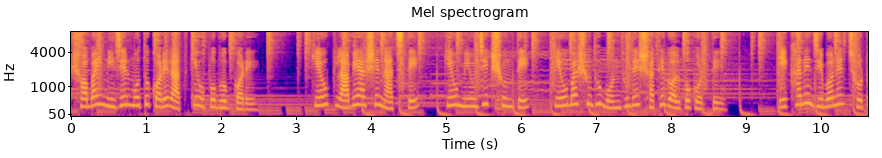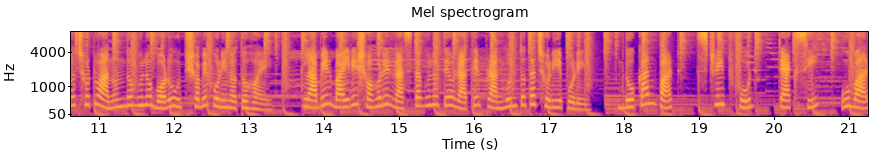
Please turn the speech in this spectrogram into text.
সবাই নিজের মতো করে রাতকে উপভোগ করে। কেউ ক্লাবে আসে নাচতে, কেউ মিউজিক শুনতে, কেউ বা শুধু বন্ধুদের সাথে গল্প করতে। এখানে জীবনের ছোট ছোট আনন্দগুলো বড় উৎসবে পরিণত হয়। ক্লাবের বাইরে শহরের রাস্তাগুলোতেও রাতের প্রাণবন্ততা ছড়িয়ে পড়ে। দোকানপাট, স্ট্রিট ফুড, ট্যাক্সি, উবার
